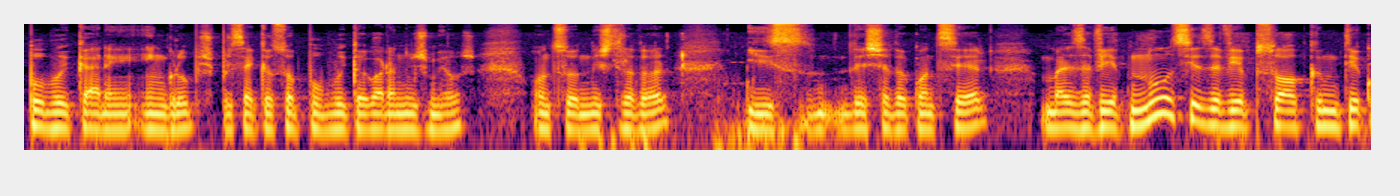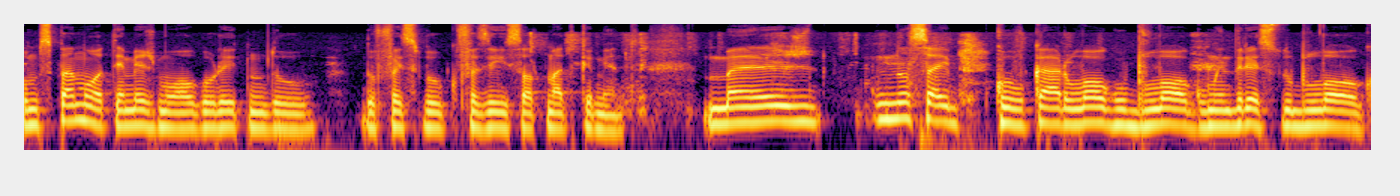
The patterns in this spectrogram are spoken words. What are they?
publicar em, em, grupos, por isso é que eu sou público agora nos meus, onde sou administrador, e isso deixa de acontecer. Mas havia denúncias, havia pessoal que metia como spam ou até mesmo o algoritmo do, do Facebook fazia isso automaticamente. Mas não sei, colocar logo o blog, o endereço do blog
